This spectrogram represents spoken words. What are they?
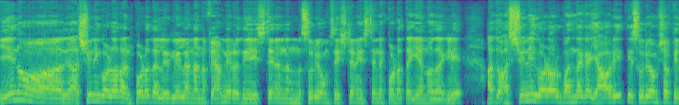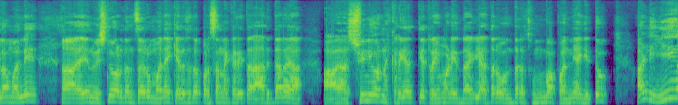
ಏನು, ಅಶ್ವಿನಿ ಗೌಡ ಅವರು ಅಲ್ಲಿ ಫೋಟೋದಲ್ಲಿ ಇರ್ಲಿಲ್ಲ. ನನ್ನ ಫ್ಯಾಮಿಲಿ ಇರೋದು ಇಷ್ಟೇ ನನ್ನ ಸೂರ್ಯವಂಶ ಇಷ್ಟೇನೆ ಇಷ್ಟೇನೆ ಫೋಟೋ ತೆಗಿ ಅನ್ನೋದಾಗ್ಲಿ. ಅಥವಾ ಅಶ್ವಿನಿ ಗೌಡ ಅವ್ರು ಬಂದಾಗ ಯಾವ ರೀತಿ ಸೂರ್ಯವಂಶ ಫಿಲಮ್ ಅಲ್ಲಿ ಏನು ವಿಷ್ಣುವರ್ಧನ್ ಸರ್ ಮನೆ ಕೆಲಸದ ಪರ್ಸನ್ ಕರೀತಾರೆ. ಆ ತರ, ಆ ಅಶ್ವಿನಿ ಅವ್ರನ್ನ ಕರೆಯೋದಕ್ಕೆ ಟ್ರೈ ಮಾಡಿದ್ದಾಗ್ಲಿ ಆ ತರ ಒಂಥರ ತುಂಬಾ ಫನ್ನಿ ಆಗಿತ್ತು. ಅಂಡ್ ಈಗ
